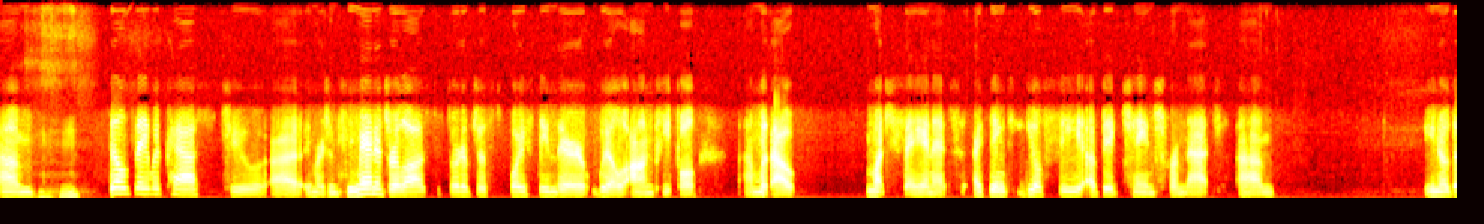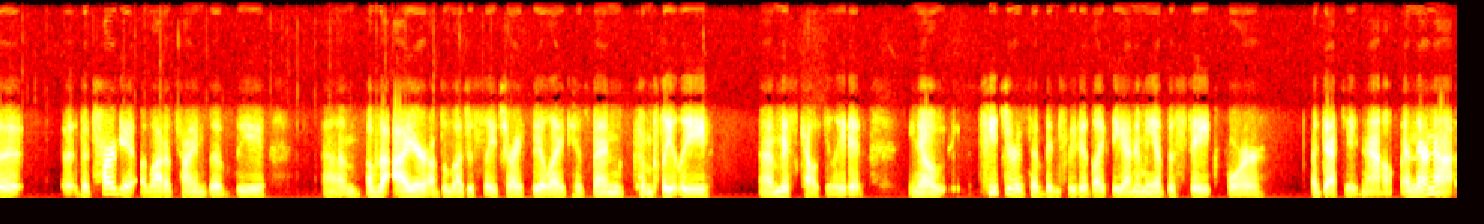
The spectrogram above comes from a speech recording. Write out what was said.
um, mm-hmm. bills they would pass to uh, emergency manager laws to sort of just foisting their will on people um, without much say in it. I think you'll see a big change from that. Um, you know, the the target a lot of times of the um, of the ire of the legislature, I feel like, has been completely uh, miscalculated. You know, teachers have been treated like the enemy of the state for a decade now, and they're not.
